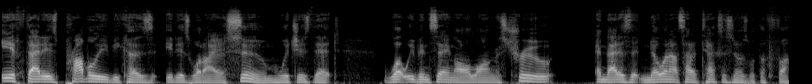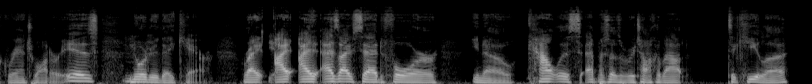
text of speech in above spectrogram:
if that is probably because it is what I assume, which is that what we've been saying all along is true, and that is that no one outside of Texas knows what the fuck ranch water is, mm-hmm. nor do they care. Right? Yeah. I, I as I've said for, you know, countless episodes where we talk about tequila,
